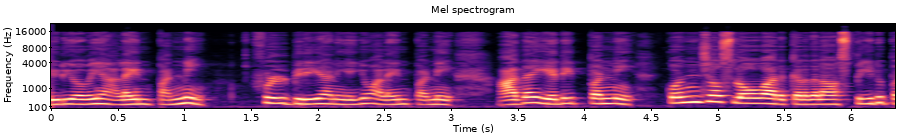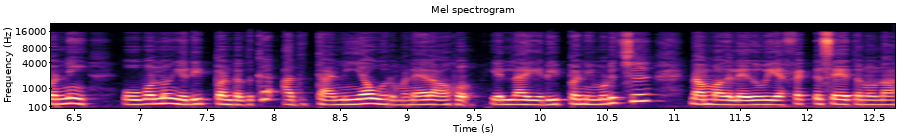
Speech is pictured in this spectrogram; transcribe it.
வீடியோவையும் அலைன் பண்ணி ஃபுல் பிரியாணியையும் அலைன் பண்ணி அதை எடிட் பண்ணி கொஞ்சம் ஸ்லோவாக இருக்கிறதெல்லாம் ஸ்பீடு பண்ணி ஒவ்வொன்றும் எடிட் பண்ணுறதுக்கு அது தனியாக ஒரு மணி நேரம் ஆகும். எல்லாம் எடிட் பண்ணி முடிச்சு நம்ம அதில் எதுவும் எஃபெக்ட் சேர்த்தணும்னா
